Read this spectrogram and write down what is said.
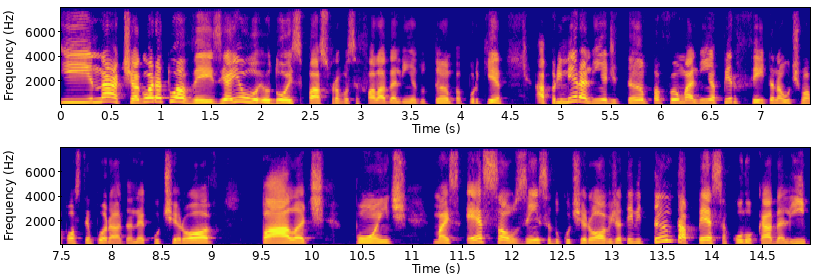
E, Nath, agora é a tua vez. E aí eu, eu dou espaço para você falar da linha do Tampa, porque a primeira linha de Tampa foi uma linha perfeita na última pós-temporada, né? Kucherov, Palat, point, mas essa ausência do Kucherov já teve tanta peça colocada ali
